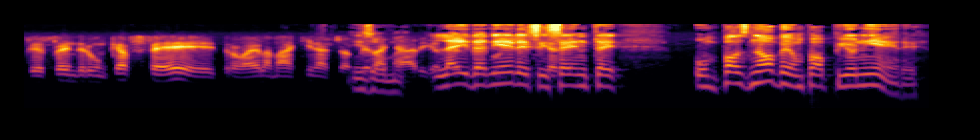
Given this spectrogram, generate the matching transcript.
per prendere un caffè e trovare la macchina già Insomma. Lei Daniele si sente un po' snob e un po' pioniere?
